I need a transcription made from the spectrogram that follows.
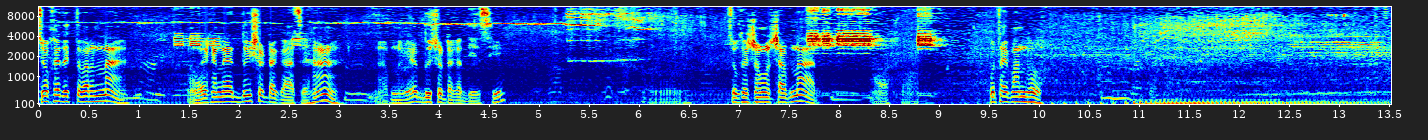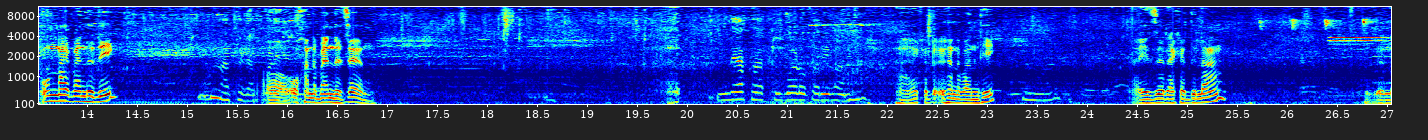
চোখে দেখতে পারেন না? এখানে দুইশো টাকা আছে হ্যাঁ? আপনাকে দুশো টাকা দিয়েছি। চোখের সমস্যা আপনার। কোথায় বাঁধবো? অন্যায় বেঁধে দিই ও ওখানে বেঁধেছেন? দেখো একটু বড় করি বানা হ্যাঁ এখানে এখানে বাঁধি। এই যে রেখে দিলাম। যেন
